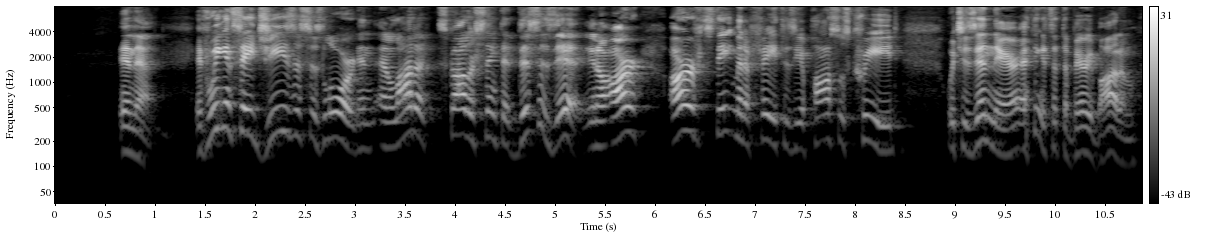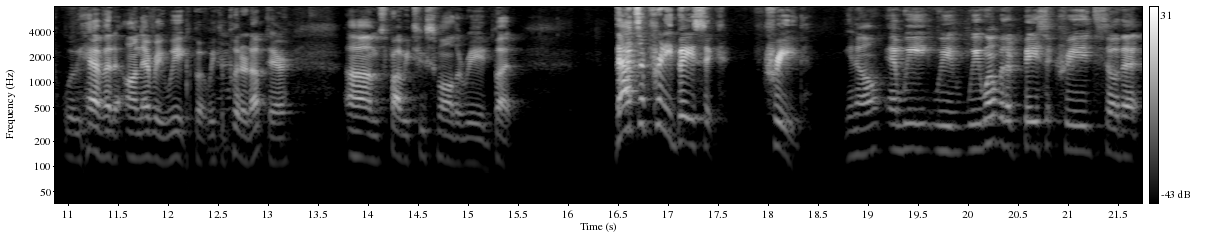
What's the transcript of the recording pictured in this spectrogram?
in that. If we can say Jesus is Lord, and, and a lot of scholars think that this is it. You know, our, our statement of faith is the Apostles' Creed, which is in there. I think it's at the very bottom. We have it on every week, but we could put it up there. Um, it's probably too small to read, but that's a pretty basic creed you know, and we, we, we went with a basic creed so that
